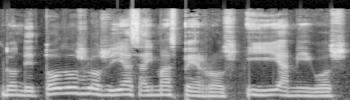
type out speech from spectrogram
donde todos los días hay más perros y amigos?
